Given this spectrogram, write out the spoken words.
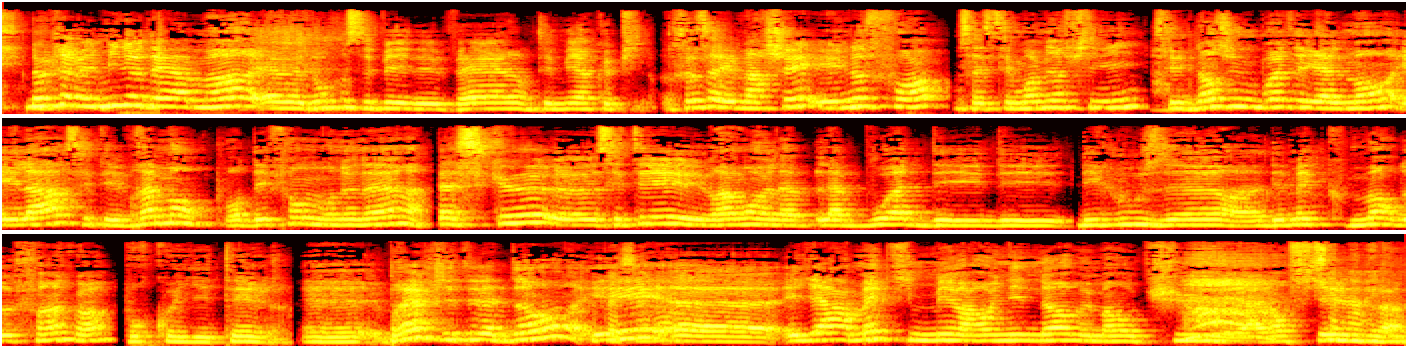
Donc j'avais minauté à mort, euh, donc on s'est payé des verres, on était meilleures copines. Donc ça, ça avait marché. Et une autre fois, ça c'était moins bien fini, c'est dans une boîte également, et là c'était vraiment pour défendre mon honneur, parce que euh, c'était vraiment la, la boîte des, des, des losers, euh, des mecs morts de faim, quoi. Pourquoi y étais-je? Euh, Bref, j'étais là-dedans, et va. euh, et il y a un mec qui me met une énorme main au cul, mais à l'ancienne, là,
